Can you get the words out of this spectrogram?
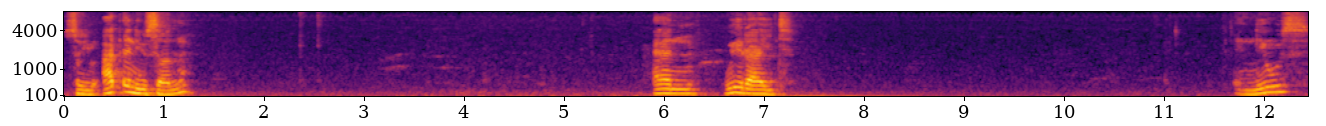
So you add a new cell and we write news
